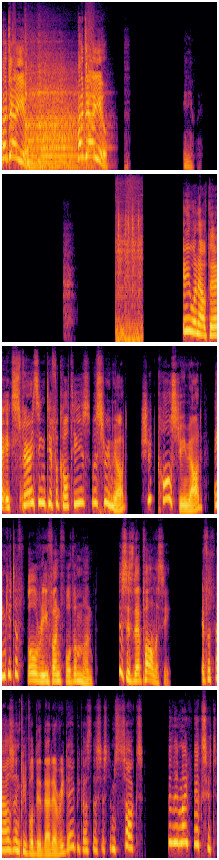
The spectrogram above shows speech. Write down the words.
How dare you? How dare you? Anyway. Anyone out there experiencing difficulties with StreamYard should call StreamYard and get a full refund for the month. This is their policy. If a thousand people did that every day because the system sucks, then they might fix it.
